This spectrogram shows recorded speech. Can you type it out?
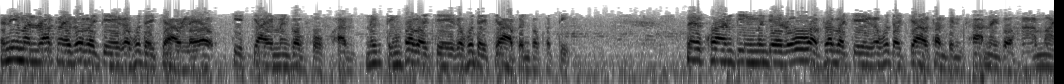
อันนี้มันรักในพระบาเจกับพระพุทธเจ้าแล้ว จิตใจมันก็ผูกพัน นึกถึงพระบาเจกับพระพุทธเจ้าเป็นปกติแต่ความจริงมันจะรู้ว่าพระบัจเจกับพระพุทธเจ้าท่านเป็นพระนั่นก็หาไม่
